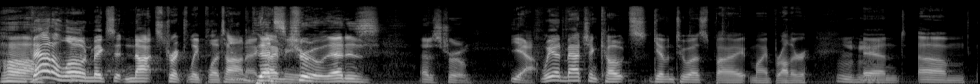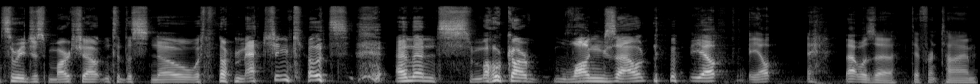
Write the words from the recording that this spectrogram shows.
that alone makes it not strictly platonic. That's I mean, true. That is that is true. Yeah, we had matching coats given to us by my brother, Mm-hmm. and um, So we just march out into the snow with our matching coats and then smoke our lungs out. Yep, yep. That was a different time.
